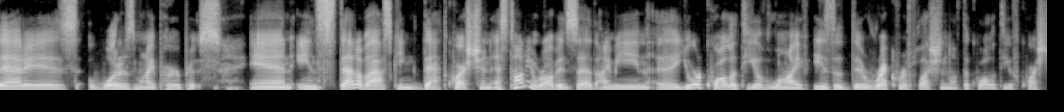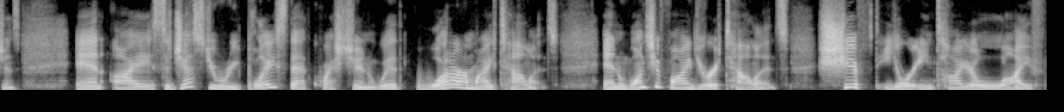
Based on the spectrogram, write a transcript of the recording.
that is what is my purpose? And instead of asking that question as tony robbins said i mean uh, your quality of life is a direct reflection of the quality of questions. And i suggest you replace that question with what are my talents? And once you find your talents shift your entire life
